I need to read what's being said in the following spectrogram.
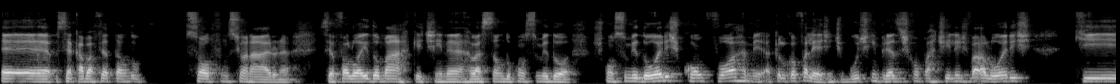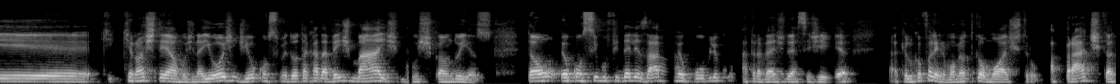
é, você acaba afetando só o funcionário, né? Você falou aí do marketing, né? A relação do consumidor. Os consumidores, conforme aquilo que eu falei, a gente busca empresas que compartilhem os valores que, que, que, nós temos, né? E hoje em dia o consumidor está cada vez mais buscando isso. Então, eu consigo fidelizar meu público através do SG, aquilo que eu falei, no momento que eu mostro a prática,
